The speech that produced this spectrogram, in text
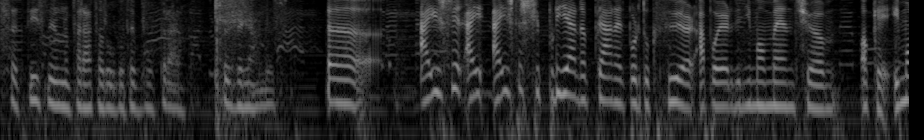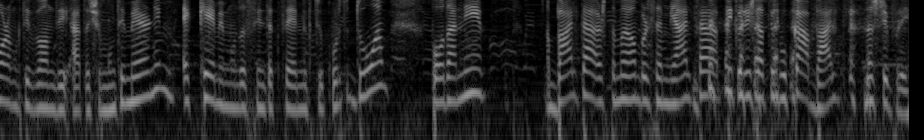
shëtisnim nëpër ato rrugët e bukura të Zelandës. Ë A ishte a, a ishte Shqipëria në planet për t'u kthyer apo erdhi një moment që ok, i morëm këtij vendi atë që mund t'i merrnim, e kemi mundësinë të kthehemi këtu kur të duam, po tani balta është më e ëmbël se mjalta, pikërisht aty ku ka baltë në Shqipëri.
